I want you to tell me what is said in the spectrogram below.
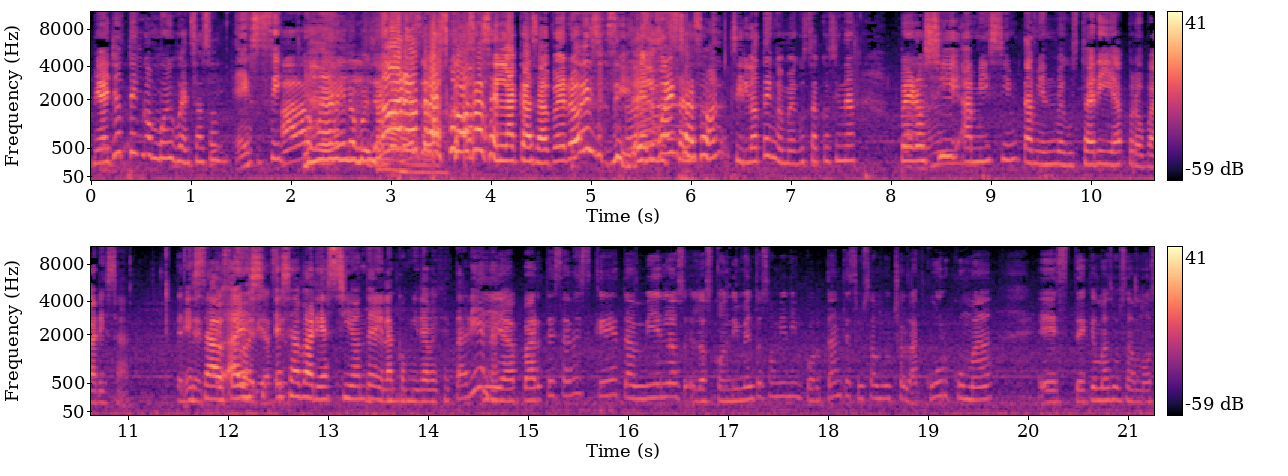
Mira, yo tengo muy buen sazón, eso sí. Ah, bueno, pues ya no haré otras cosas en la casa, pero eso sí, Ah, el buen sazón sí lo tengo y me gusta cocinar. Pero sí, a mí sí también me gustaría probar esa, Ese- esa, esa es- variación. esa variación de la comida vegetariana. Y aparte, ¿sabes qué? También los, los condimentos son bien importantes. Se usa mucho la cúrcuma. Este, ¿qué más usamos?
